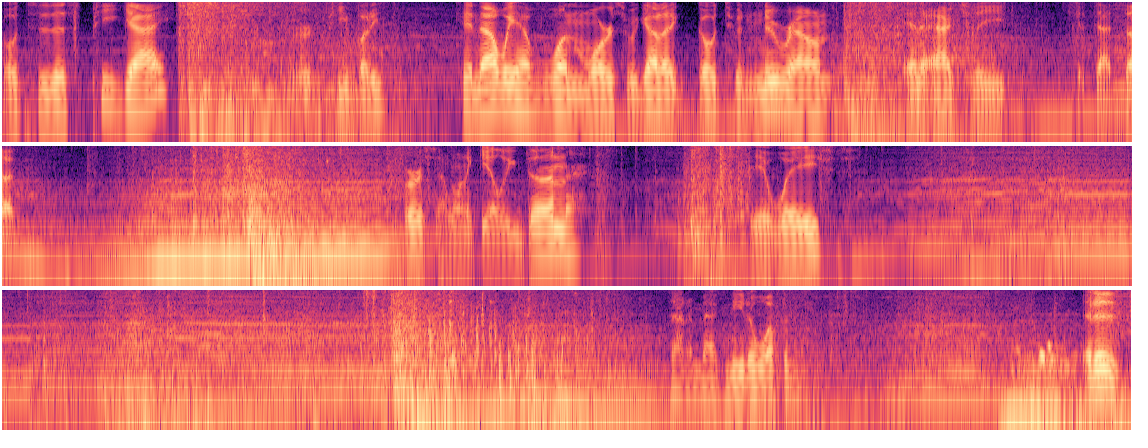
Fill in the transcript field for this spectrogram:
Go to this P guy. Or pea buddy. Okay, now we have one more, so we gotta go to a new round and actually get that done. First, I want to get Ellie done. Be a waste. Is that a Magneto weapon? It is.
